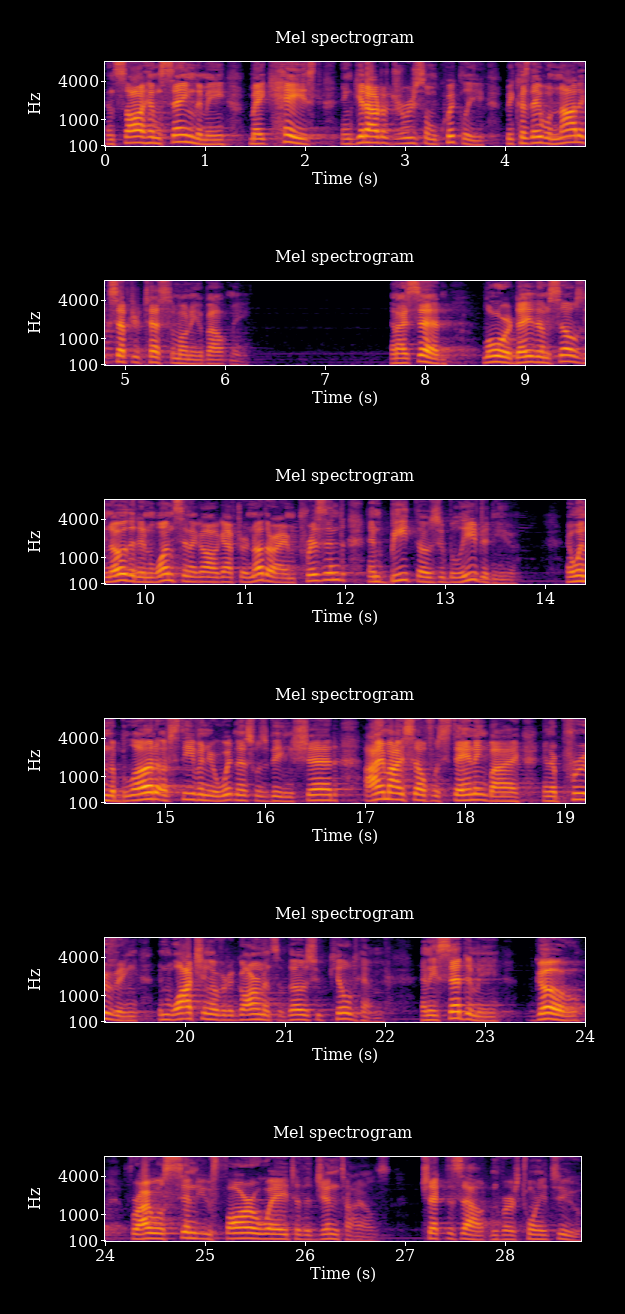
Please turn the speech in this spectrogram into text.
and saw him saying to me, Make haste and get out of Jerusalem quickly, because they will not accept your testimony about me. And I said, Lord, they themselves know that in one synagogue after another I imprisoned and beat those who believed in you. And when the blood of Stephen, your witness, was being shed, I myself was standing by and approving and watching over the garments of those who killed him. And he said to me, Go, for I will send you far away to the Gentiles. Check this out in verse 22.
